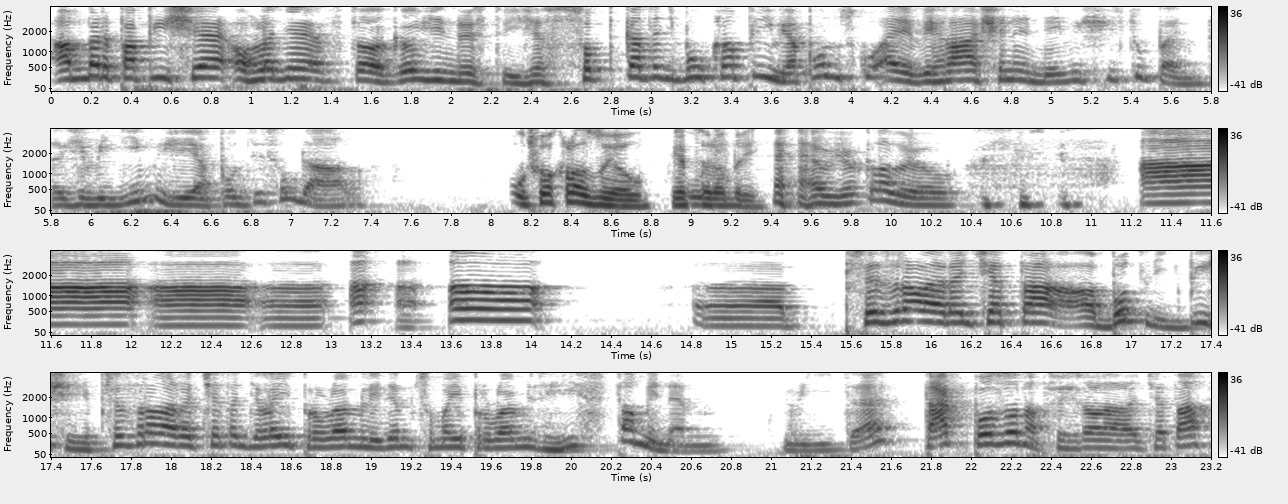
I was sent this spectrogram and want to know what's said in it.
Amber papíše ohledně v toho geoinženýrství, že sopka teď bouchla v Japonsku a je vyhlášený nejvyšší stupeň. Takže vidím, že Japonci jsou dál. Už ochlazujou, je to Už. dobrý. Už ochlazujou. A, a, a, a, a, a, a přezralé rečata, a Botlík píše, že přezralé rečata dělají problém lidem, co mají problémy s histaminem. Vidíte? Tak pozor na přezralé rečata,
